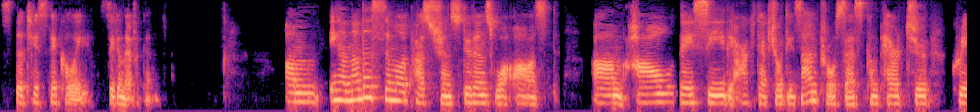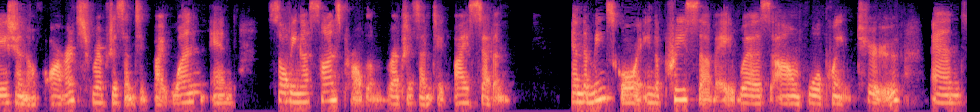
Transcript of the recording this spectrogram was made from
statistically significant. Um, in another similar question, students were asked um, how they see the architectural design process compared to creation of art represented by one and solving a science problem represented by seven and the mean score in the pre-survey was um, 4.2, and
